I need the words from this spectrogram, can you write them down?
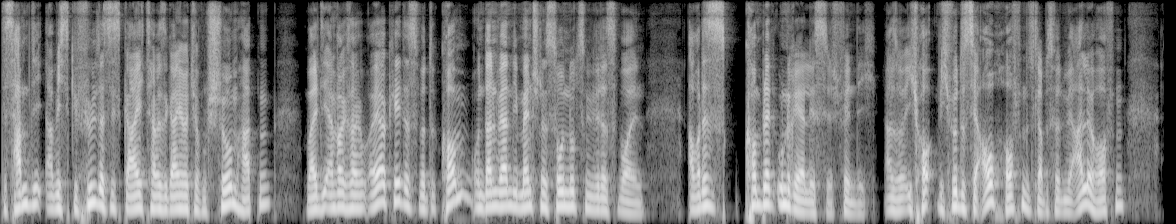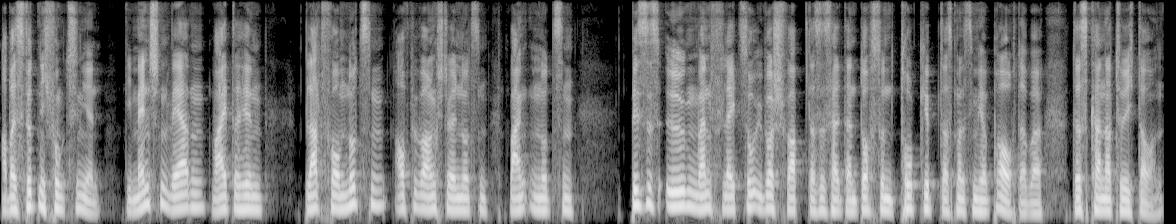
Das haben die, habe ich das Gefühl, dass sie es gar nicht, teilweise gar nicht richtig auf dem Schirm hatten, weil die einfach gesagt haben, oh okay, das wird kommen und dann werden die Menschen es so nutzen, wie wir das wollen. Aber das ist komplett unrealistisch, finde ich. Also ich, ich würde es ja auch hoffen, ich glaube, das würden wir alle hoffen, aber es wird nicht funktionieren. Die Menschen werden weiterhin Plattformen nutzen, Aufbewahrungsstellen nutzen, Banken nutzen, bis es irgendwann vielleicht so überschwappt, dass es halt dann doch so einen Druck gibt, dass man es nicht mehr braucht. Aber das kann natürlich dauern.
